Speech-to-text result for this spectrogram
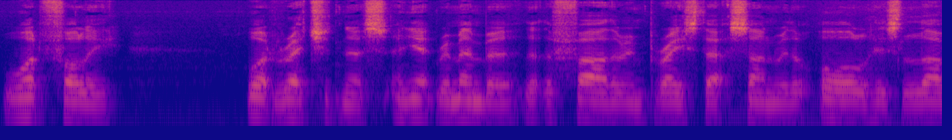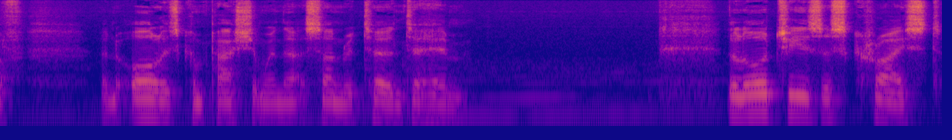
What folly. What wretchedness. And yet remember that the father embraced that son with all his love and all his compassion when that son returned to him. The Lord Jesus Christ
